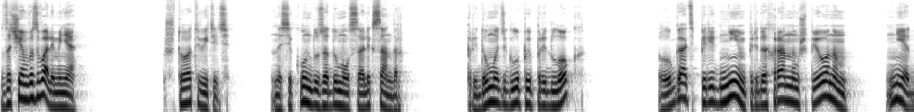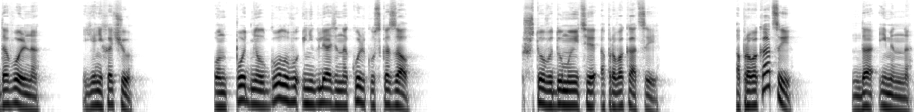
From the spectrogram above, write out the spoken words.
Зачем вы звали меня?» Что ответить? На секунду задумался Александр. Придумать глупый предлог? Лгать перед ним, перед охранным шпионом? Нет, довольно. Я не хочу. Он поднял голову и, не глядя на Кольку, сказал. «Что вы думаете о провокации?» «О провокации?» «Да, именно.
